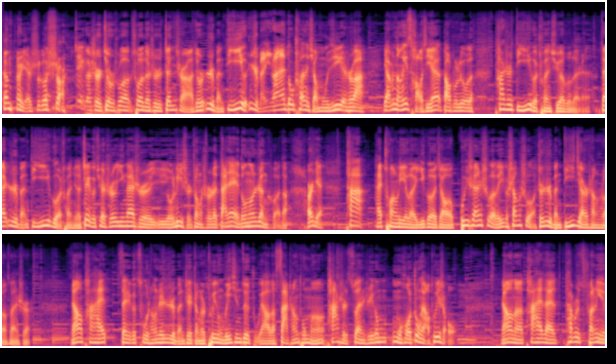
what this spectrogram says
他们那儿也是个事儿，这个是就是说说的是真事儿啊，就是日本第一个，日本原来都穿的小木屐是吧？要么弄一草鞋到处溜达，他是第一个穿靴子的人，在日本第一个穿靴，这个确实应该是有历史证实的，大家也都能认可的。而且他还创立了一个叫龟山社的一个商社，这日本第一家商社算是。然后他还在这个促成这日本这整个推动维新最主要的萨长同盟，他是算是一个幕后重要推手。然后呢，他还在，他不是成立，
